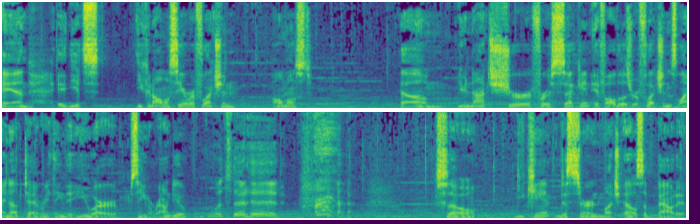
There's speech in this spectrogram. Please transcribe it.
and it, it's you can almost see a reflection, almost. Um, you're not sure for a second if all those reflections line up to everything that you are seeing around you. What's that head? So you can't discern much else about it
